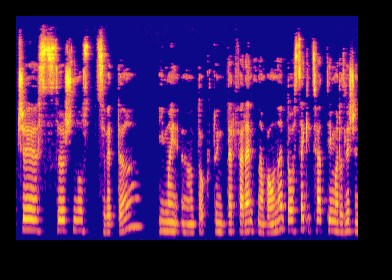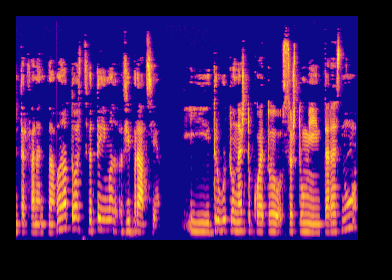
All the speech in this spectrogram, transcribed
че всъщност цвета има то като интерферентна вълна, т.е. всеки цвят има различна интерферентна вълна, т.е. цвета има вибрация. И другото нещо, което също ми е интересно,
